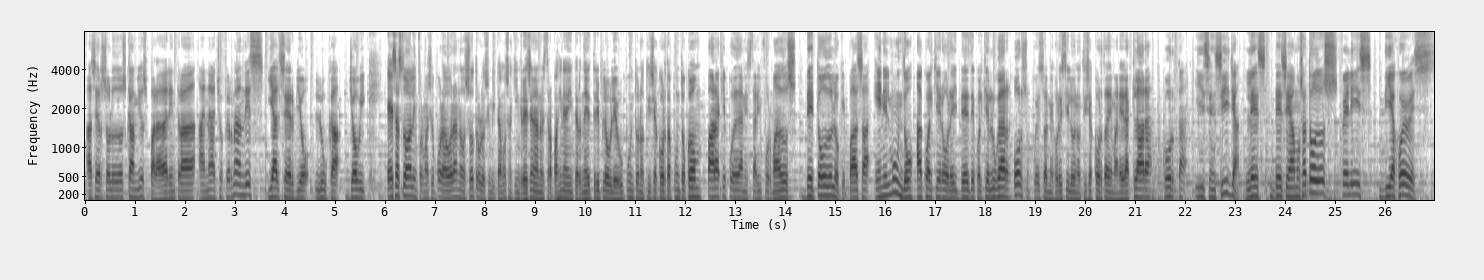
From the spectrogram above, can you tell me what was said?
hacer solo dos cambios para dar entrada a Nacho Fernández y al serbio Luka Jovic. Esa es toda la información por ahora. Nosotros los invitamos a que ingresen a nuestra página de internet www.noticiacorta.com para que puedan estar informados de todo lo que pasa en el mundo a cualquier hora y desde cualquier lugar. Por supuesto, al mejor estilo de noticia corta de manera clara, corta y sencilla. Les deseamos a todos feliz día jueves.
